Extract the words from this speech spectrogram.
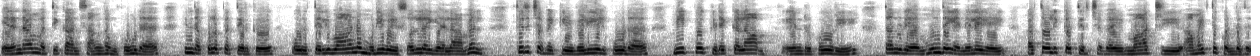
இரண்டாம் வத்திகான் சங்கம் கூட இந்த குழப்பத்திற்கு ஒரு தெளிவான முடிவை சொல்ல இயலாமல் திருச்சபைக்கு வெளியில் கூட மீட்பு கிடைக்கலாம் என்று கூறி தன்னுடைய முந்தைய நிலையை கத்தோலிக்க திருச்சபை மாற்றி அமைத்துக் கொண்டது.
